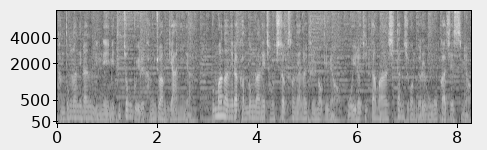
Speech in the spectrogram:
감동란이라는 닉네임이 특정 부위를 강조한 게 아니냐. 뿐만 아니라 감동란의 정치적 성향을 들먹이며 오히려 뒷담화한 식당 직원들을 옹호까지 했으며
